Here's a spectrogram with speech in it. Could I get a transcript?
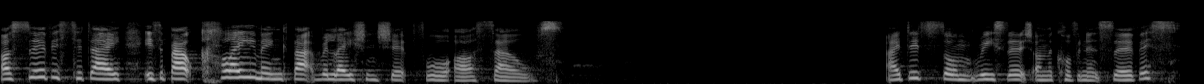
Our service today is about claiming that relationship for ourselves. I did some research on the covenant service,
